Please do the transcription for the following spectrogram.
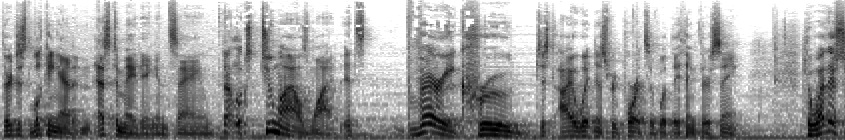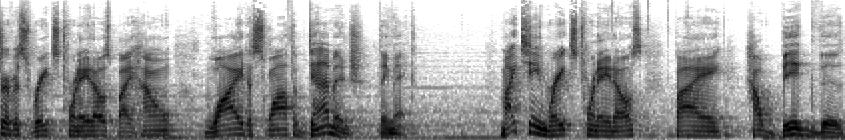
they're just looking at it and estimating and saying, that looks two miles wide. It's very crude, just eyewitness reports of what they think they're seeing. The Weather Service rates tornadoes by how wide a swath of damage they make. My team rates tornadoes by how big the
